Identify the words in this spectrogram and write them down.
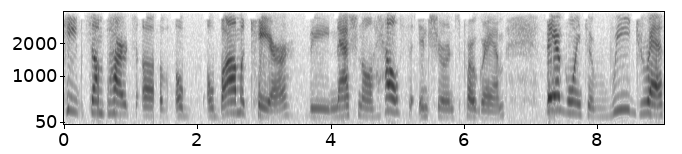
keep some parts of o- Obamacare, the national health insurance program, they're going to redress.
